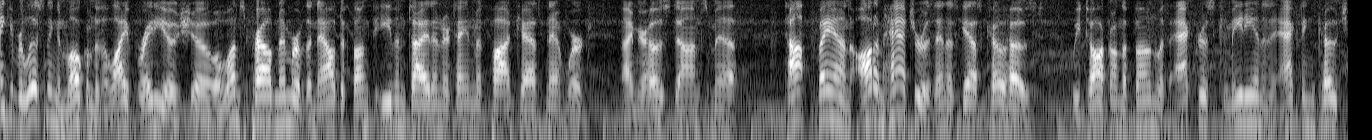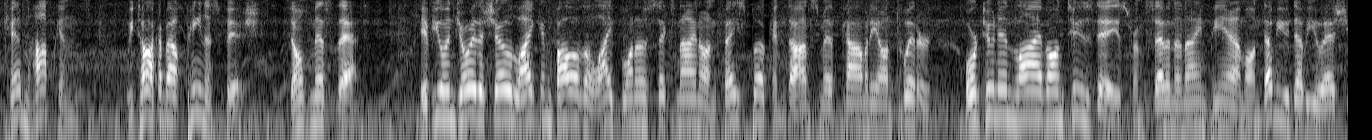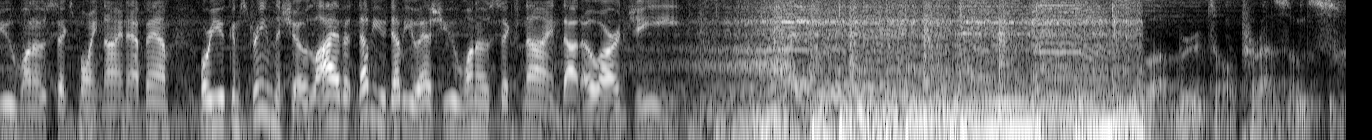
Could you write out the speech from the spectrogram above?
thank you for listening and welcome to the Life Radio Show, a once proud member of the now defunct Eventide Entertainment Podcast Network. I'm your host, Don Smith. Top fan Autumn Hatcher is in as guest co host. We talk on the phone with actress, comedian, and acting coach Kim Hopkins. We talk about penis fish. Don't miss that. If you enjoy the show, like and follow the Life 1069 on Facebook and Don Smith Comedy on Twitter, or tune in live on Tuesdays from 7 to 9 p.m. on WWSU 106.9 FM, or you can stream the show live at WWSU1069.org. The brutal presence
